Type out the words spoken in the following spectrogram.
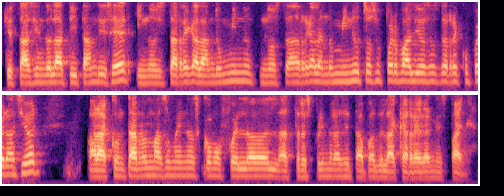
que está haciendo la Titan Desert y nos está regalando un minuto, nos está regalando minutos súper valiosos de recuperación para contarnos más o menos cómo fue las tres primeras etapas de la carrera en España.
